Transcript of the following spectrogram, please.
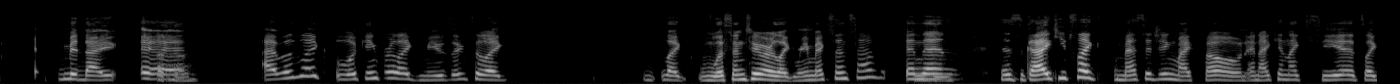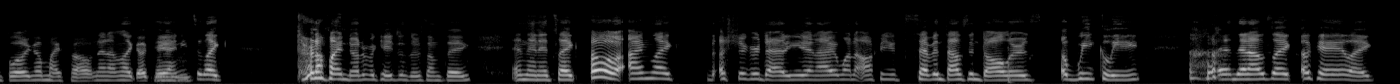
midnight and Uh-huh. I was like looking for like music to like like listen to or like remix and stuff. And then this guy keeps like messaging my phone and I can like see it. It's like blowing up my phone and I'm like, okay, I Mhm. need to like turn off my notifications or something. And then it's like, oh, I'm like a sugar daddy and I want to offer you seven thousand dollars a weekly. And then I was like, okay, like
